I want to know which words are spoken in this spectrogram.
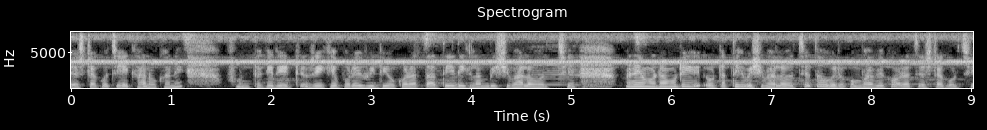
চেষ্টা করছি এখান ওখানে ফোনটাকে রেখে পরে ভিডিও করার তাতেই দেখলাম বেশি ভালো হচ্ছে। মানে মোটামুটি ওটার থেকে বেশি ভালো হচ্ছে, তো ওইরকমভাবে করার চেষ্টা করছি।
